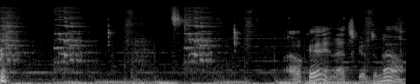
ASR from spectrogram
okay, that's good to know.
